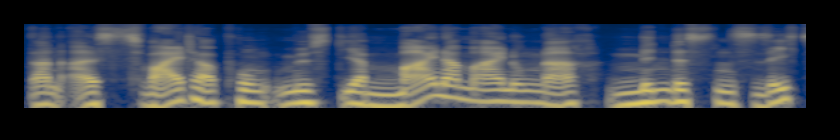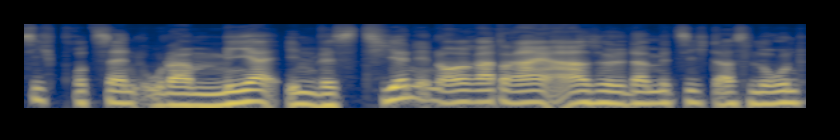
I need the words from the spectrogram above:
Dann als zweiter Punkt müsst ihr meiner Meinung nach mindestens 60% oder mehr investieren in eurer 3A-Säule, damit sich das lohnt.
